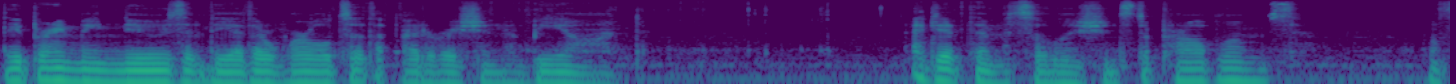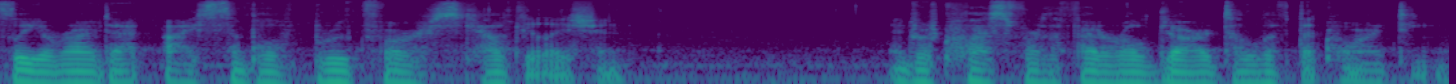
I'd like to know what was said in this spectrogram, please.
They bring me news of the other worlds of the Federation and beyond. I give them solutions to problems, mostly arrived at by simple brute force calculation and request for the federal guard to lift the quarantine.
